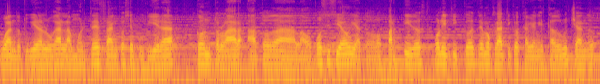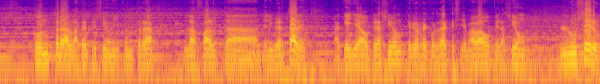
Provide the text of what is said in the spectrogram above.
cuando tuviera lugar la muerte de Franco se pudiera controlar a toda la oposición y a todos los partidos políticos democráticos que habían estado luchando contra la represión y contra la falta de libertades. Aquella operación, creo recordar que se llamaba Operación Lucero.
